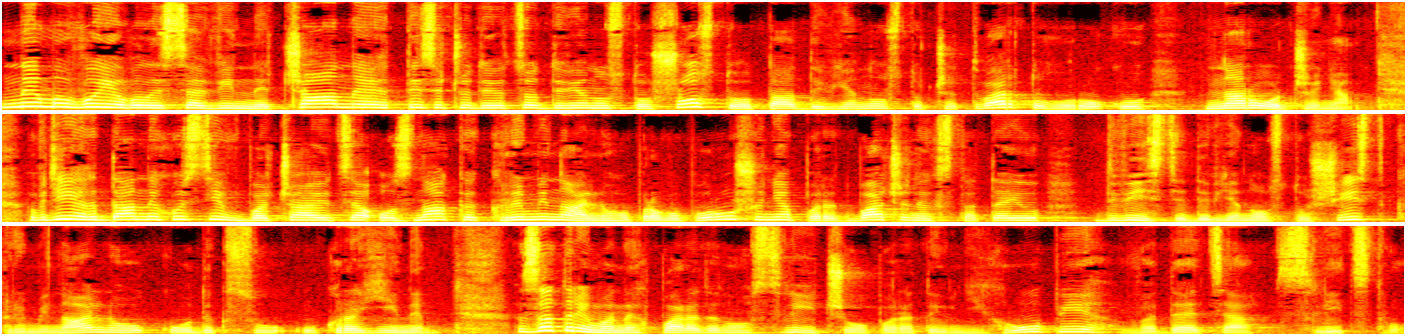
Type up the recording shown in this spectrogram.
Ними виявилися вінничани 1996 та 94 року народження. В діях даних осіб вбачаються ознаки кримінального правопорушення, передбачених статтею 296 Кримінального кодексу України. Затриманих передано слідчо-оперативній групі ведеться слідство.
